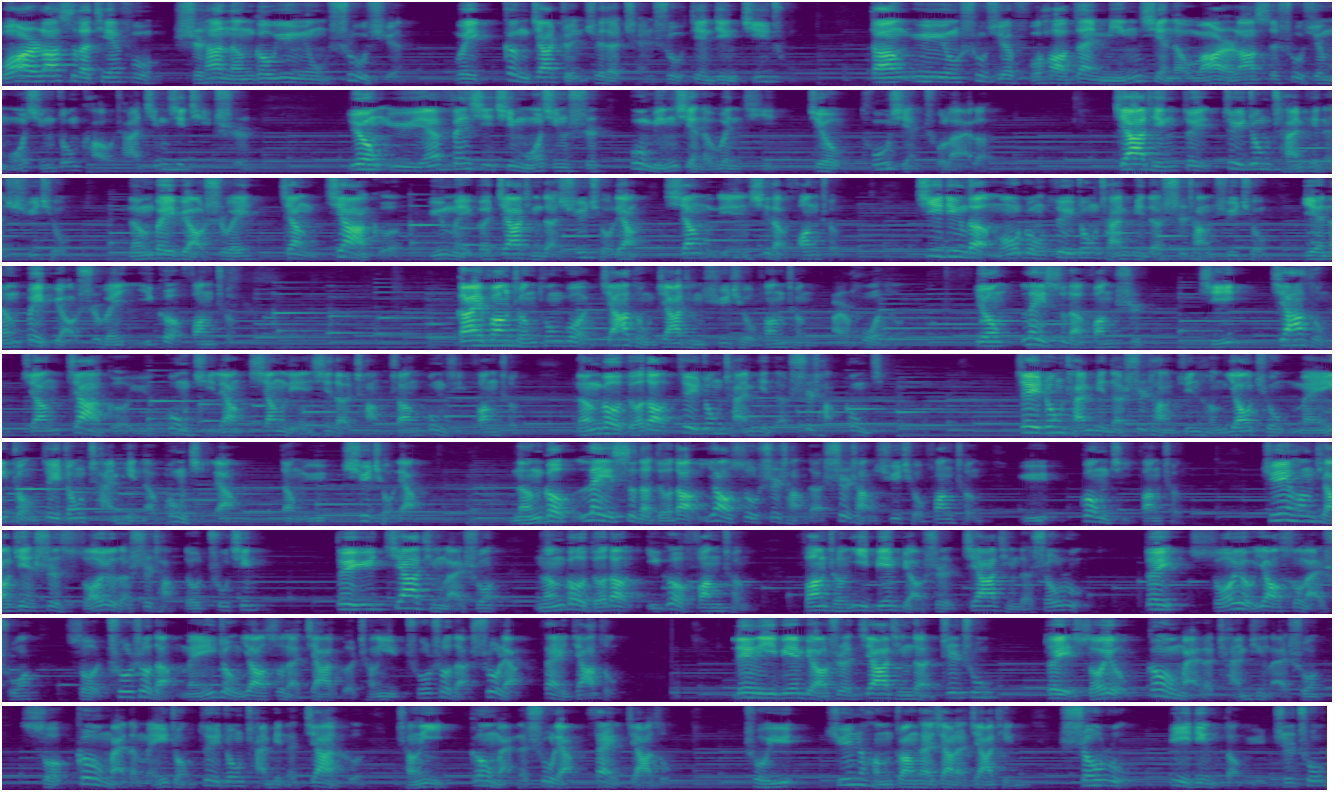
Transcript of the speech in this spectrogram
瓦尔拉斯的天赋使他能够运用数学为更加准确的陈述奠定基础。当运用数学符号在明显的瓦尔拉斯数学模型中考察经济体时，用语言分析其模型时，不明显的问题就凸显出来了。家庭对最终产品的需求能被表示为将价格与每个家庭的需求量相联系的方程。既定的某种最终产品的市场需求也能被表示为一个方程。该方程通过加总家庭需求方程而获得。用类似的方式，即加总将价格与供给量相联系的厂商供给方程，能够得到最终产品的市场供给。最终产品的市场均衡要求每一种最终产品的供给量等于需求量，能够类似的得到要素市场的市场需求方程与供给方程。均衡条件是所有的市场都出清。对于家庭来说，能够得到一个方程，方程一边表示家庭的收入，对所有要素来说，所出售的每一种要素的价格乘以出售的数量再加总；另一边表示家庭的支出，对所有购买的产品来说，所购买的每种最终产品的价格乘以购买的数量再加总。处于均衡状态下的家庭，收入必定等于支出，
